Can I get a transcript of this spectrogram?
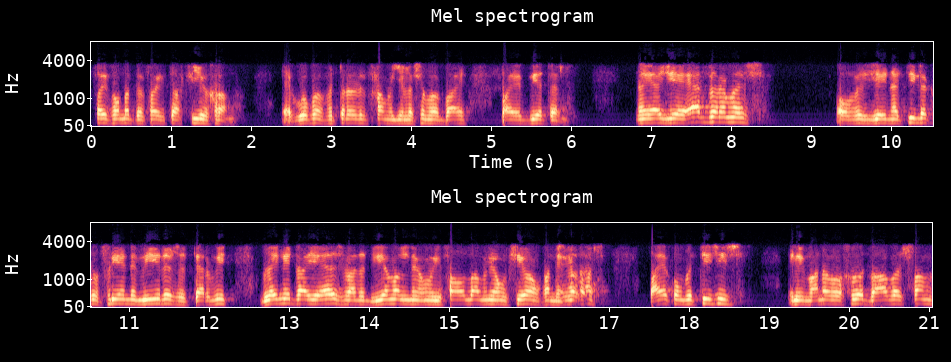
550 kg. Ek hoop en vertrou dit gaan met julle sommer baie baie beter. Nou ja, jy erfdom is of jy natuurlike vreemde mure is 'n termiet bly net waar jy is want dit wemel nie om die val dan in die omgewing van die Engels baie kompetisies en die manne wil groot wabers vang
